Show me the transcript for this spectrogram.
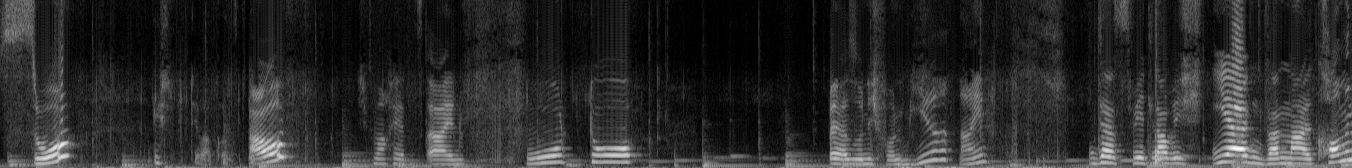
So. Ich stehe mal kurz auf. Ich mache jetzt ein Foto. Also nicht von mir, nein. Das wird, glaube ich, irgendwann mal kommen.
